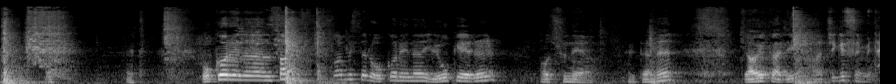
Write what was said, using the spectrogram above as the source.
옷걸이는 서, 서비스로 옷걸이는 7개를 어, 주네요. 일단은 여기까지 어, 찍겠습니다.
